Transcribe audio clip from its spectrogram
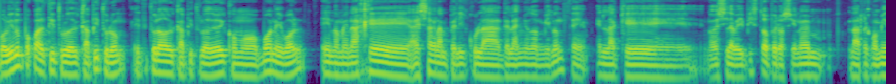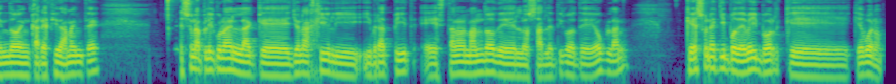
Volviendo un poco al título del capítulo, he titulado el capítulo de hoy como Bonnable en homenaje a esa gran película del año 2011, en la que, no sé si la habéis visto, pero si no, em, la recomiendo encarecidamente. Es una película en la que Jonah Hill y, Brad Pitt están al mando de los Atléticos de Oakland, que es un equipo de béisbol que, bueno,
